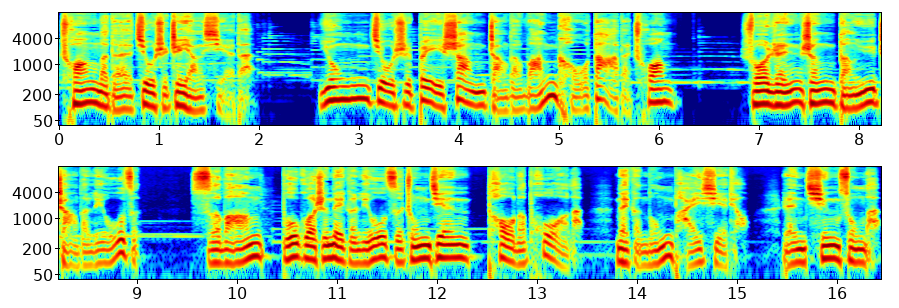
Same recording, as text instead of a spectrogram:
疮了的就是这样写的，痈就是背上长的碗口大的疮。说人生等于长的瘤子，死亡不过是那个瘤子中间透了破了，那个脓排泄掉，人轻松了，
